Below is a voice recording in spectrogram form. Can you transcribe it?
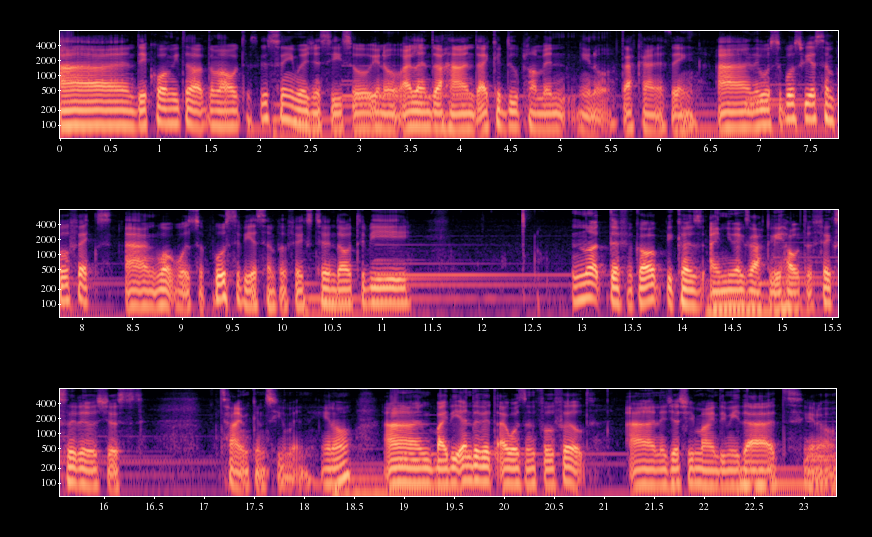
and they called me to help them out. It's an emergency, so you know I lend a hand. I could do plumbing, you know that kind of thing. And it was supposed to be a simple fix, and what was supposed to be a simple fix turned out to be not difficult because I knew exactly how to fix it. It was just time consuming, you know. And by the end of it, I wasn't fulfilled, and it just reminded me that you know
